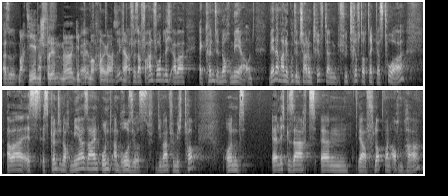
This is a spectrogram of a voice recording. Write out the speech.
also macht jeden dafür, Sprint, ne? gibt ja, immer Vollgas. Ja. Dafür ist er verantwortlich, aber er könnte noch mehr. Und wenn er mal eine gute Entscheidung trifft, dann gefühlt trifft doch direkt das Tor. Aber es, es könnte noch mehr sein. Und Ambrosius, die waren für mich top. Und ehrlich gesagt, ähm, ja, Flop waren auch ein paar.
